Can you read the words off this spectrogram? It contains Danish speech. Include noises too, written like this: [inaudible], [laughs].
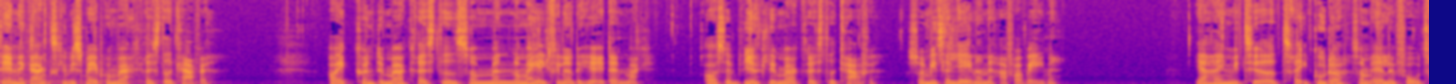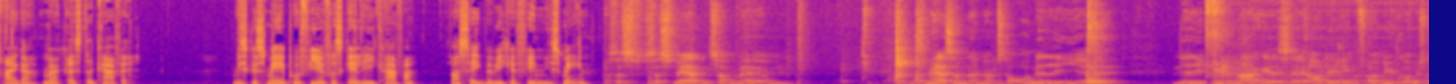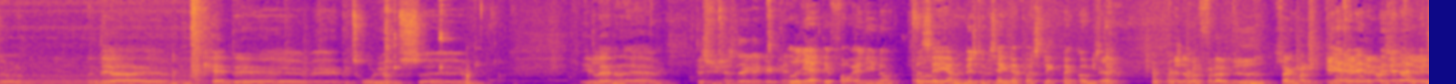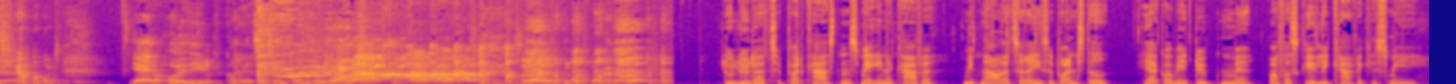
Denne gang skal vi smage på mørkristet kaffe. Og ikke kun det mørkristede, som man normalt finder det her i Danmark. Også virkelig mørkristet kaffe, som italienerne har for vane. Jeg har inviteret tre gutter, som alle foretrækker mørkristet kaffe. Vi skal smage på fire forskellige kaffer og se, hvad vi kan finde i smagen. Og så, så smager den som, øh, den smager som når man står nede i, øh, nede i byggemarkedets øh, afdeling for nye gummistøvler. Den der øh, markante øh, petroleums øh, et eller andet af... Det synes jeg slet ikke er genkendt. Gud ja, det får jeg lige nu. Prøv at se, om hvis du tænker på at slikke på en gummistøvle. Men når man får det at vide, så kan man genkende Ja, det, det, det, ikke det, også? det, der er lidt Øh, sjovt. Ja, eller høje hæle, kommer jeg til at tænke på, men det er bare... Du lytter til podcasten Smagen af kaffe. Mit navn er Therese Brøndsted. Her går vi i dybden med, hvor forskellig kaffe kan smage.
